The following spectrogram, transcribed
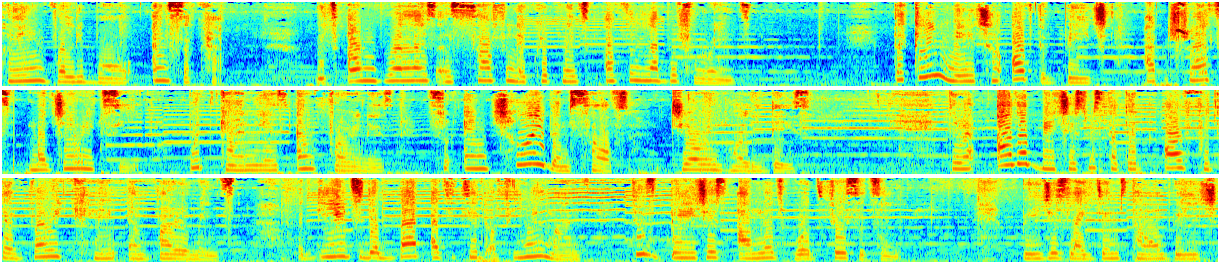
playing volleyball and soccer, with umbrellas and surfing equipment available for rent. The clean nature of the beach attracts majority both Ghanaians and foreigners to enjoy themselves during holidays. There are other beaches which started off with a very clean environment, but due to the bad attitude of humans, these beaches are not worth visiting. Beaches like Jamestown Beach,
